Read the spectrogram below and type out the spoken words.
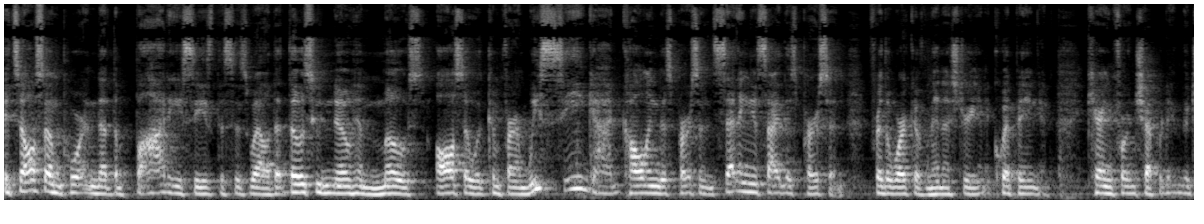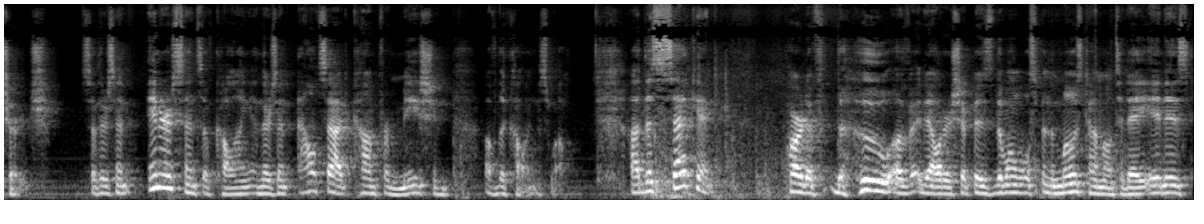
it's also important that the body sees this as well, that those who know him most also would confirm we see God calling this person, setting aside this person for the work of ministry and equipping and caring for and shepherding the church. So there's an inner sense of calling and there's an outside confirmation of the calling as well. Uh, the second part of the who of an eldership is the one we'll spend the most time on today. It is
